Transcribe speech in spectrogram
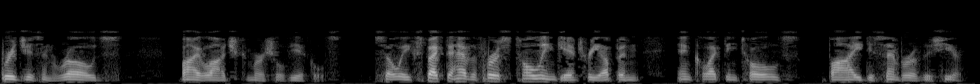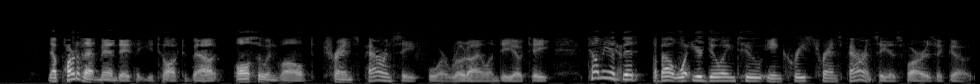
bridges and roads by large commercial vehicles. So we expect to have the first tolling gantry up and, and collecting tolls by December of this year. Now, part of that mandate that you talked about also involved transparency for Rhode Island DOT. Tell me a bit about what you're doing to increase transparency as far as it goes.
